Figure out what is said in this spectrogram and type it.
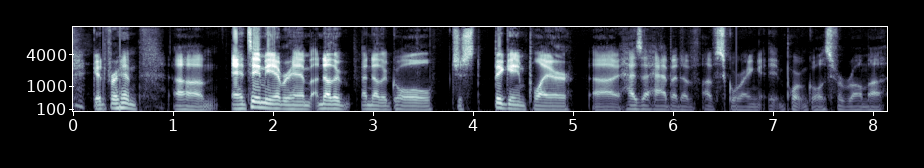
Good for him. Um, and Tammy Abraham, another another goal, just big game player. Uh, has a habit of, of scoring important goals for Roma.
